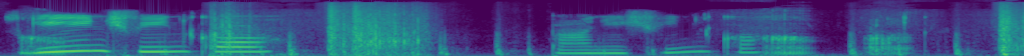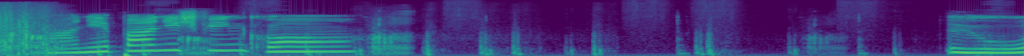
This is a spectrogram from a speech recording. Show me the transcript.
Zgiń, świnko. Panie świnko. Panie, panie świnko. Ju.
